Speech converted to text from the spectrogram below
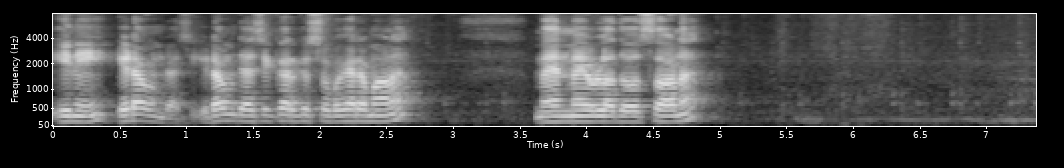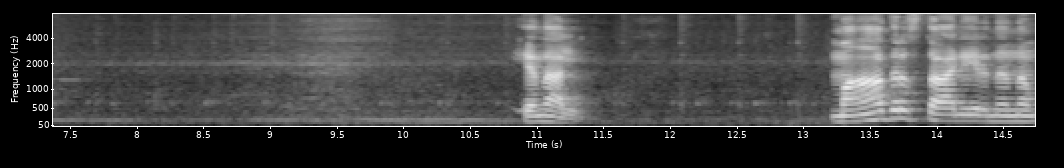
ഇനി ഇടവം രാശി. ഇടവം രാശിക്കാർക്ക് ശുഭകരമാണ്. മേന്മയുള്ള ദിവസമാണ്. എന്നാൽ മാതൃസ്ഥാനിയിൽ നിന്നും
